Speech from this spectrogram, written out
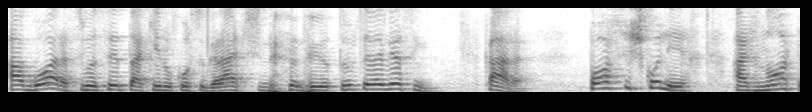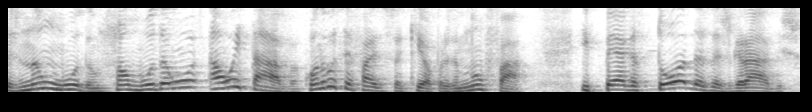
agora, se você está aqui no curso grátis do YouTube, você vai ver assim, cara, posso escolher. As notas não mudam, só muda a oitava. Quando você faz isso aqui, ó, por exemplo, num Fá, e pega todas as graves,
